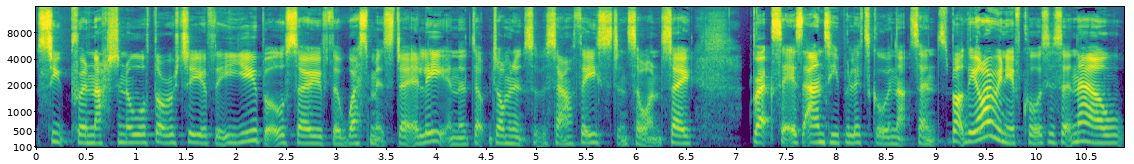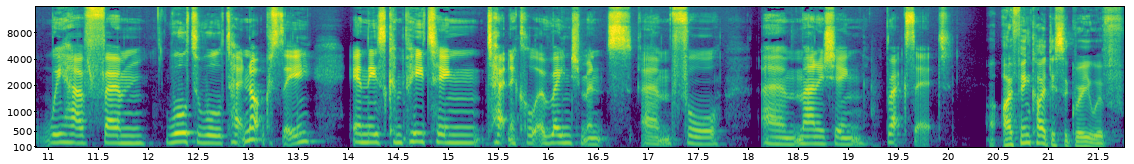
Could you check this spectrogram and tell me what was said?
supranational authority of the EU, but also of the Westminster elite and the do- dominance of the southeast and so on. So. Brexit is anti-political in that sense, but the irony, of course, is that now we have um, wall-to-wall technocracy in these competing technical arrangements um, for um, managing Brexit. I think I disagree with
